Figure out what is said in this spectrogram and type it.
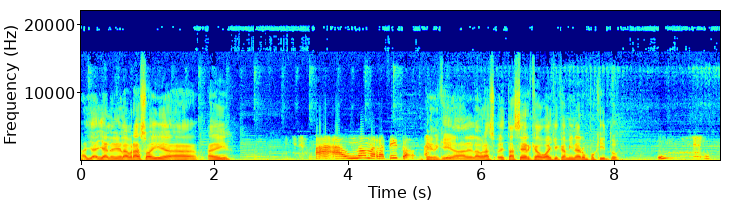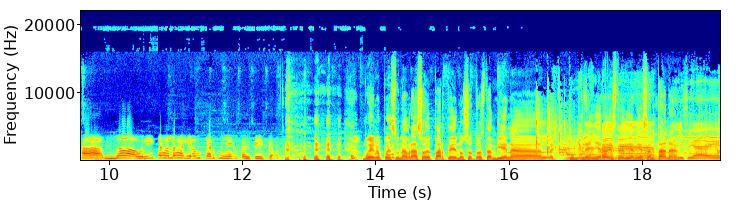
Ah, ya, ya le di el abrazo ahí a, ahí. Ah, aún no, más ratito. Tiene que darle el abrazo. ¿Está cerca o hay que caminar un poquito? Ah, no, ahorita solo salí a buscar señor tantito. bueno, pues un abrazo de parte de nosotros también a la cumpleañera de este día, Nia Santana. Felicidades.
